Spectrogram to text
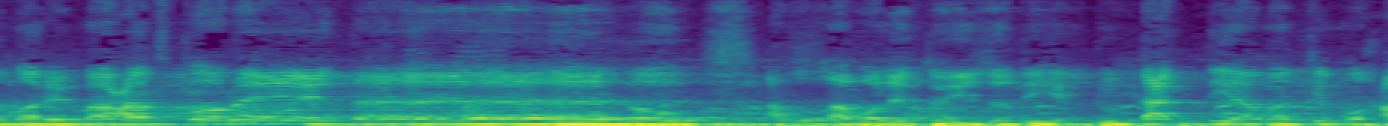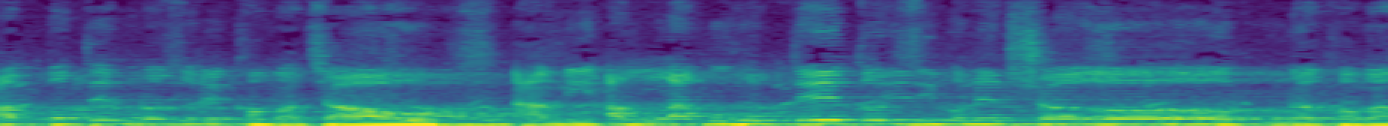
আমারে মাফ করে দাও। আল্লাহ বলে, তুই যদি একটু ডাক দিয়ে আমাকে মোহাব্বতের নজরে ক্ষমা চাও, আমি আল্লাহ মুহূর্তে তোর জীবনের সব গুনাহ ক্ষমা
